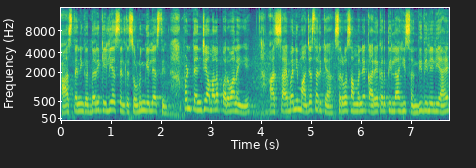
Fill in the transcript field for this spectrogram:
आज त्यांनी गद्दारी केली असेल ते सोडून गेले असतील पण त्यांची आम्हाला पर्वा नाही आहे आज साहेबांनी माझ्यासारख्या सर्वसामान्य कार्यकर्तीला ही संधी दिलेली आहे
